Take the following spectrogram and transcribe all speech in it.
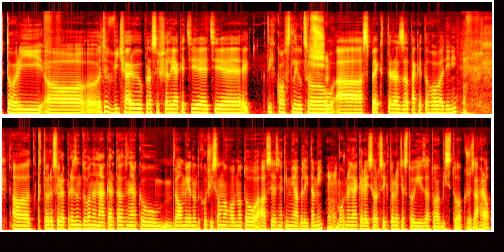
ktorí o, vyčarujú proste všelijaké tie, tie tých kostlivcov a spectres a takéto hovadiny, a, ktoré sú reprezentované na kartách s nejakou veľmi jednoduchou číselnou hodnotou a asi aj s nejakými abilitami. Mhm. Možno nejaké resursy, ktoré ťa stojí za to, aby si to akože zahral.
